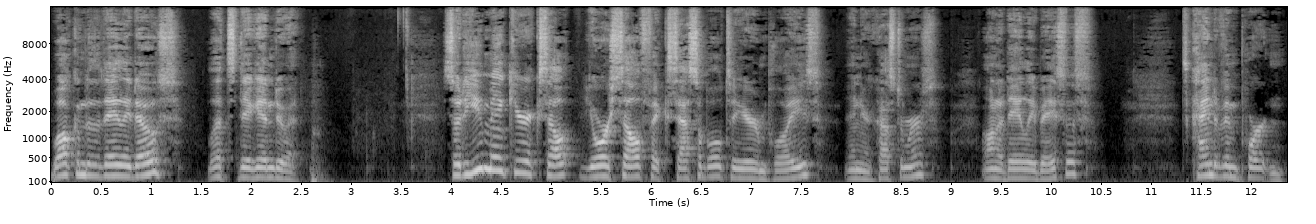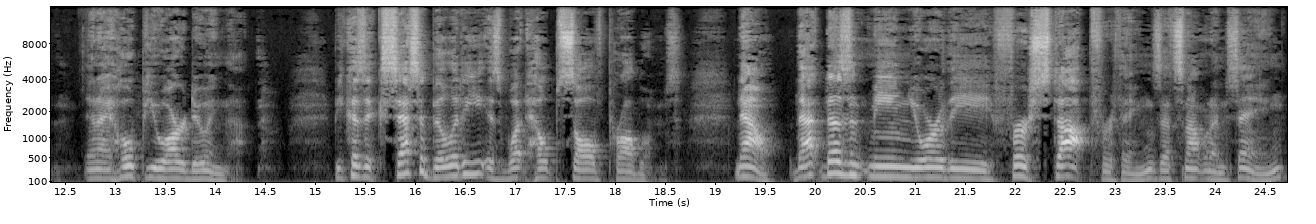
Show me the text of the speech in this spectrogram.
Welcome to the Daily Dose. Let's dig into it. So, do you make your Excel, yourself accessible to your employees and your customers on a daily basis? It's kind of important, and I hope you are doing that because accessibility is what helps solve problems. Now, that doesn't mean you're the first stop for things. That's not what I'm saying.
